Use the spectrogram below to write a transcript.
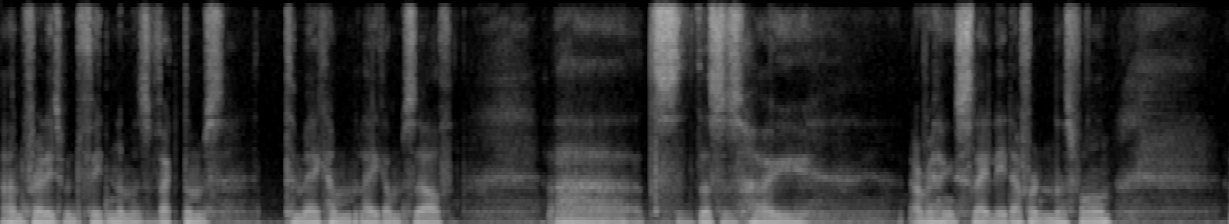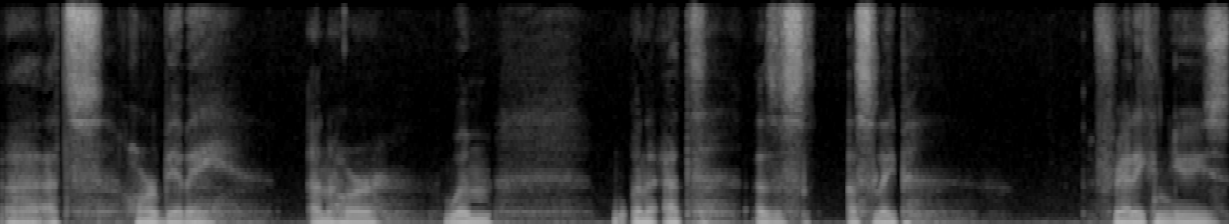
and Freddy's been feeding them as victims to make him like himself. Uh, this is how everything's slightly different in this film. Uh, it's her baby and her womb when it is as asleep. Freddy can use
